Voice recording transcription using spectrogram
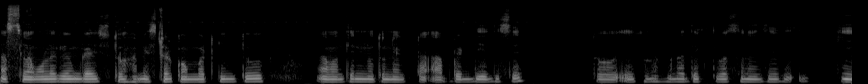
আসসালামু আলাইকুম গাইস তো হামিস্টার কম্বাট কিন্তু আমাদের নতুন একটা আপডেট দিয়ে দিছে। তো এইখানে আপনারা দেখতে পাচ্ছেন এই যে কি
